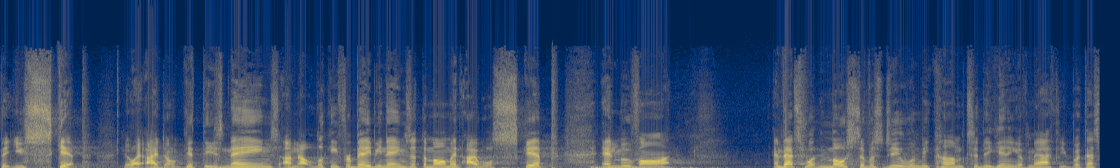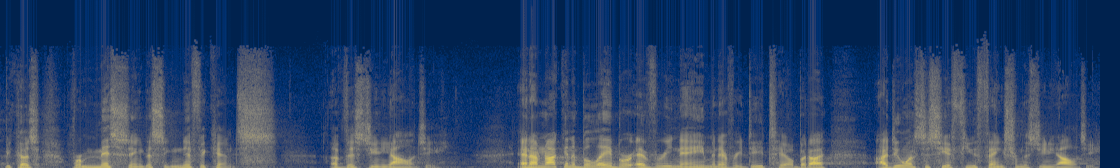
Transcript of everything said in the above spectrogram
that you skip. You're like, I don't get these names. I'm not looking for baby names at the moment. I will skip and move on. And that's what most of us do when we come to the beginning of Matthew, but that's because we're missing the significance of this genealogy. And I'm not going to belabor every name and every detail, but I, I do want us to see a few things from this genealogy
